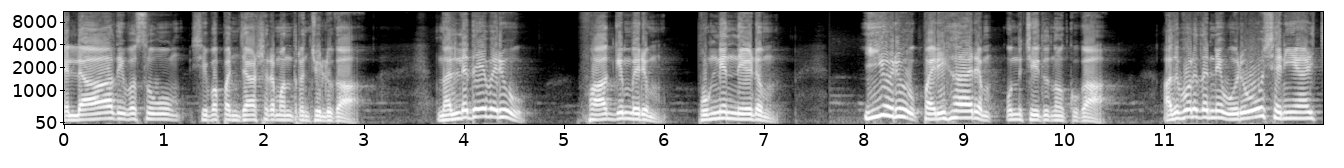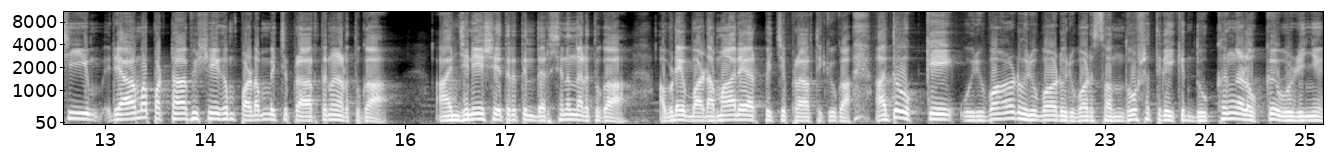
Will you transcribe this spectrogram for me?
എല്ലാ ദിവസവും ശിവപഞ്ചാക്ഷര മന്ത്രം ചൊല്ലുക. നല്ലതേ വരൂ ഭാഗ്യം വരും പുണ്യം നേടും. ഈ ഒരു പരിഹാരം ഒന്ന് ചെയ്തു നോക്കുക. അതുപോലെ തന്നെ ഓരോ ശനിയാഴ്ചയും രാമപട്ടാഭിഷേകം പടം വെച്ച് പ്രാർത്ഥന നടത്തുക. ആഞ്ജനേയ ക്ഷേത്രത്തിൽ ദർശനം നടത്തുക. അവിടെ വടമാല അർപ്പിച്ച് പ്രാർത്ഥിക്കുക. അതൊക്കെ ഒരുപാട് ഒരുപാട് ഒരുപാട് സന്തോഷത്തിലേക്കും ദുഃഖങ്ങളൊക്കെ ഒഴിഞ്ഞ്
